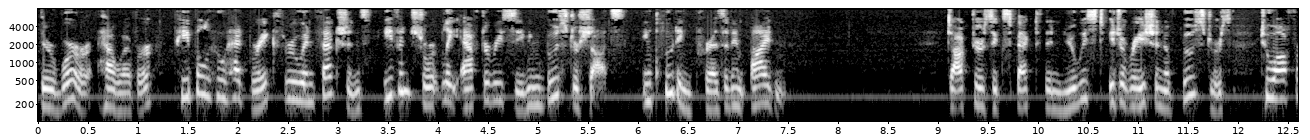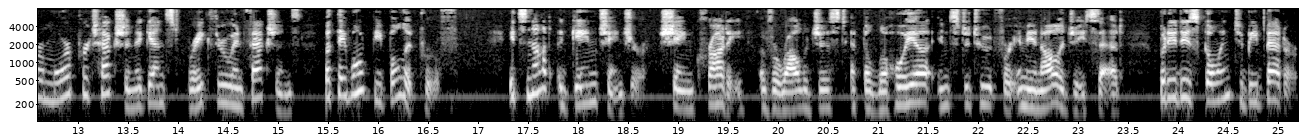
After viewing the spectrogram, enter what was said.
There were, however, people who had breakthrough infections even shortly after receiving booster shots, including President Biden. Doctors expect the newest iteration of boosters to offer more protection against breakthrough infections, but they won't be bulletproof. It's not a game changer, Shane Crotty, a virologist at the La Jolla Institute for Immunology, said, but it is going to be better.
